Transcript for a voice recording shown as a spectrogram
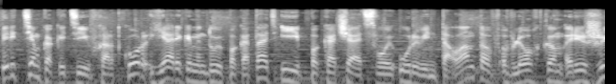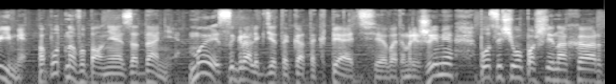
Перед тем, как идти в хардкор, я рекомендую рекомендую покатать и покачать свой уровень талантов в легком режиме, попутно выполняя задания. Мы сыграли где-то каток 5 в этом режиме, после чего пошли на хард,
